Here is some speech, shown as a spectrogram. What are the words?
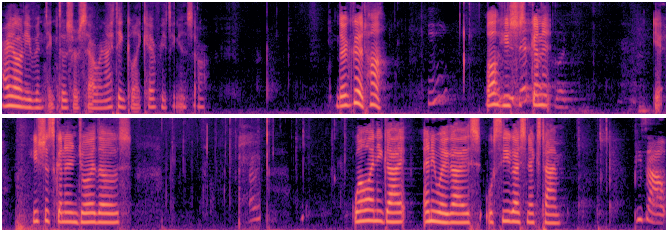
I don't even think those are sour, and I think like everything is sour. They're good, huh? Mhm. Well, he's just gonna good. he's just gonna enjoy those. Well, any guy, anyway, guys, we'll see you guys next time. Peace out.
